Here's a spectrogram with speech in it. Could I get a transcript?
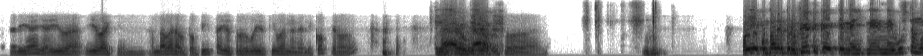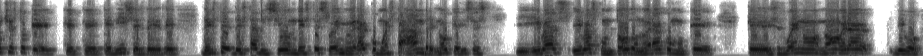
batería y ahí iba, iba quien andaba en autopista y otros güeyes que iban en helicóptero, ¿no? Claro, claro. Eso, uh -huh. Oye, compadre, pero fíjate que, me, gusta mucho esto que, dices de, de, este, de esta visión, de este sueño. Era como esta hambre, ¿no? Que dices, y ibas, ibas con todo, no era como que, dices, bueno, no, era, digo,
